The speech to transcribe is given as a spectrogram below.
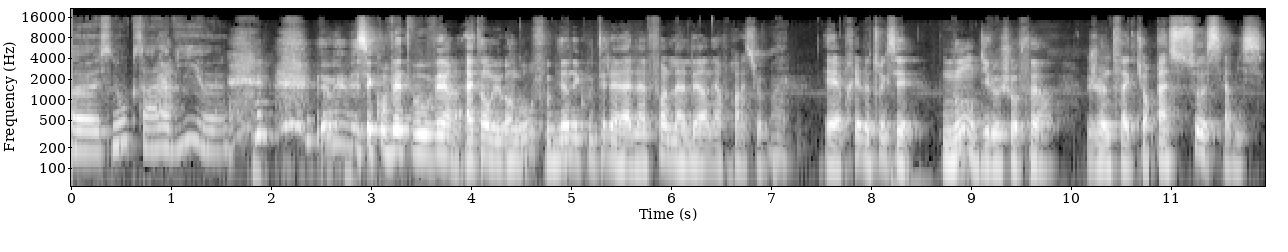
euh, sinon que ça a la vie. euh. Mais oui, mais c'est complètement ouvert. Attends, mais en gros, faut bien écouter la, la fin de la dernière phrase. Ouais. Et après, le truc, c'est non, dit le chauffeur, je ne facture pas ce service.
